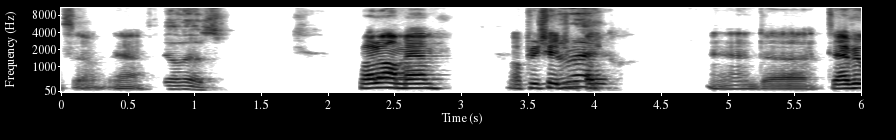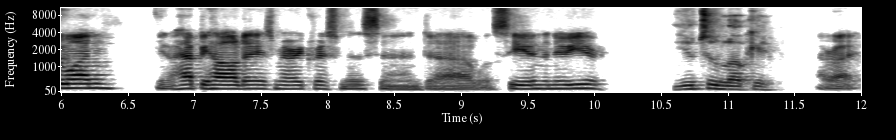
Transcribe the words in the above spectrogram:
So yeah. Still is. Right on, man. I appreciate All you. Right. And uh, to everyone, you know, happy holidays, Merry Christmas, and uh, we'll see you in the new year. You too, Loki. All right.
